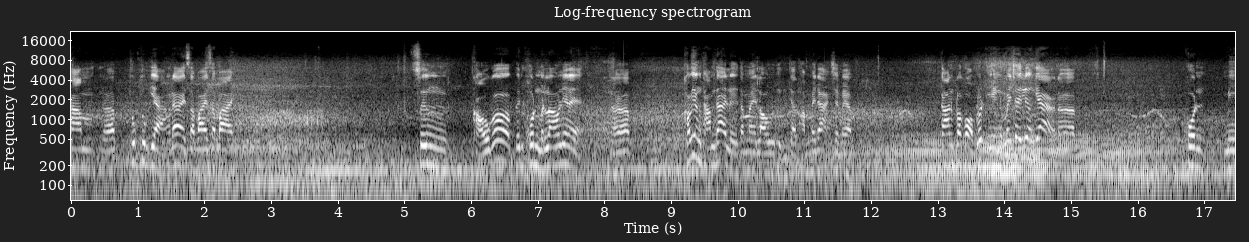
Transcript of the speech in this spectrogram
ทำนะครับทุกๆอย่างได้สบายๆซึ่งเขาก็เป็นคนเหมือนเราเนี่ยแหละนะครับเขายังทำได้เลยทำไมเราถึงจะทำไม่ได้ใช่ไหมครับการประกอบรถเองไม่ใช่เรื่องยากนะครับ คนมี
